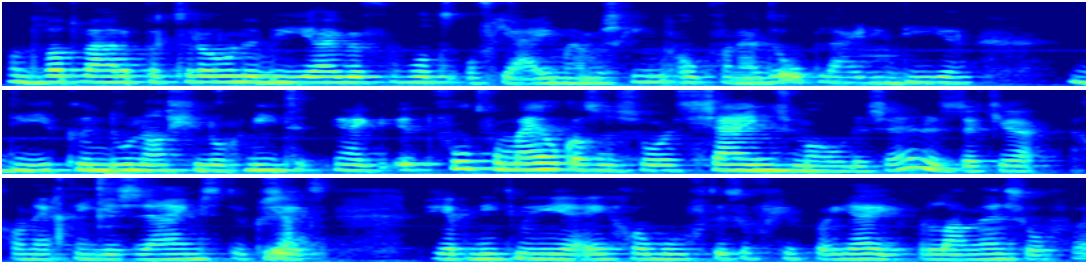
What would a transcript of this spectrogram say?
Want wat waren patronen die jij bijvoorbeeld, of jij, maar misschien ook vanuit de opleiding die je, die je kunt doen als je nog niet. Kijk, het voelt voor mij ook als een soort zijnsmodus. Hè? Dus dat je gewoon echt in je zijn stuk zit. Dus je hebt niet meer je ego-behoeftes of je, ja, je verlangens. Of uh,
